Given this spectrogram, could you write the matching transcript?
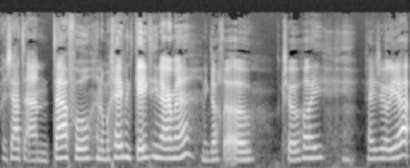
We zaten aan tafel en op een gegeven moment keek hij naar me. En ik dacht, oh oh. Ik zo, hoi. Hij zo, ja.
